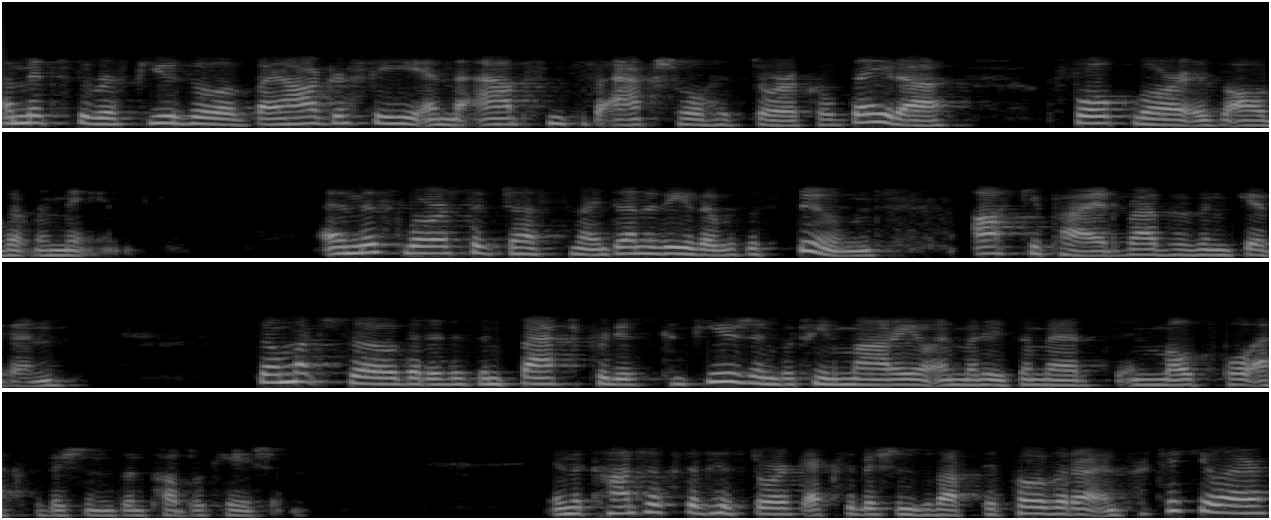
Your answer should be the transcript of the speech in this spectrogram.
Amidst the refusal of biography and the absence of actual historical data, folklore is all that remains. And this lore suggests an identity that was assumed, occupied rather than given, so much so that it has in fact produced confusion between Mario and Marisa Merz in multiple exhibitions and publications. In the context of historic exhibitions of Arte Povera in particular,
